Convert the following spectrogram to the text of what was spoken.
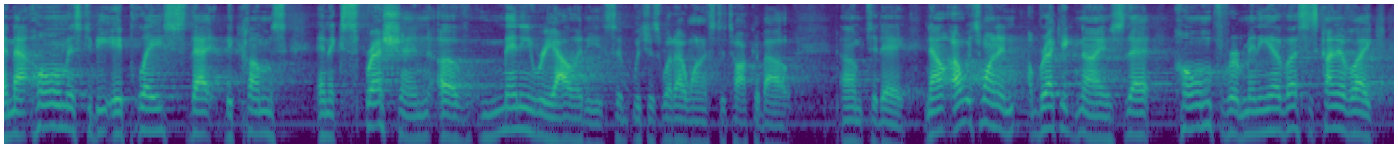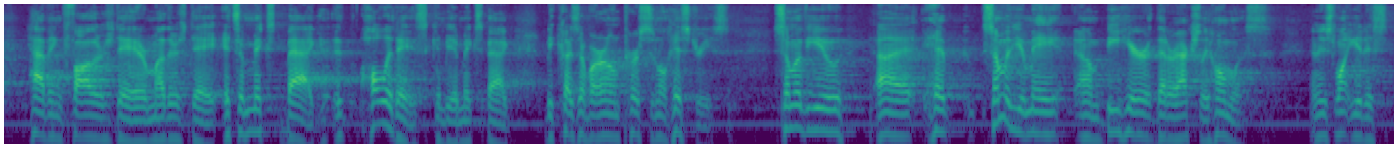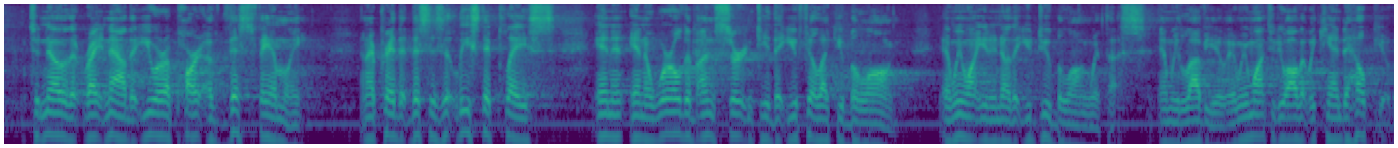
And that home is to be a place that becomes an expression of many realities, which is what I want us to talk about um, today. Now, I always want to recognize that home for many of us is kind of like having Father's Day or Mother's Day. It's a mixed bag. It, holidays can be a mixed bag because of our own personal histories. Some of you uh, have, some of you may um, be here that are actually homeless, and I just want you to to know that right now that you are a part of this family. And I pray that this is at least a place in a, in a world of uncertainty that you feel like you belong. And we want you to know that you do belong with us. And we love you. And we want to do all that we can to help you.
